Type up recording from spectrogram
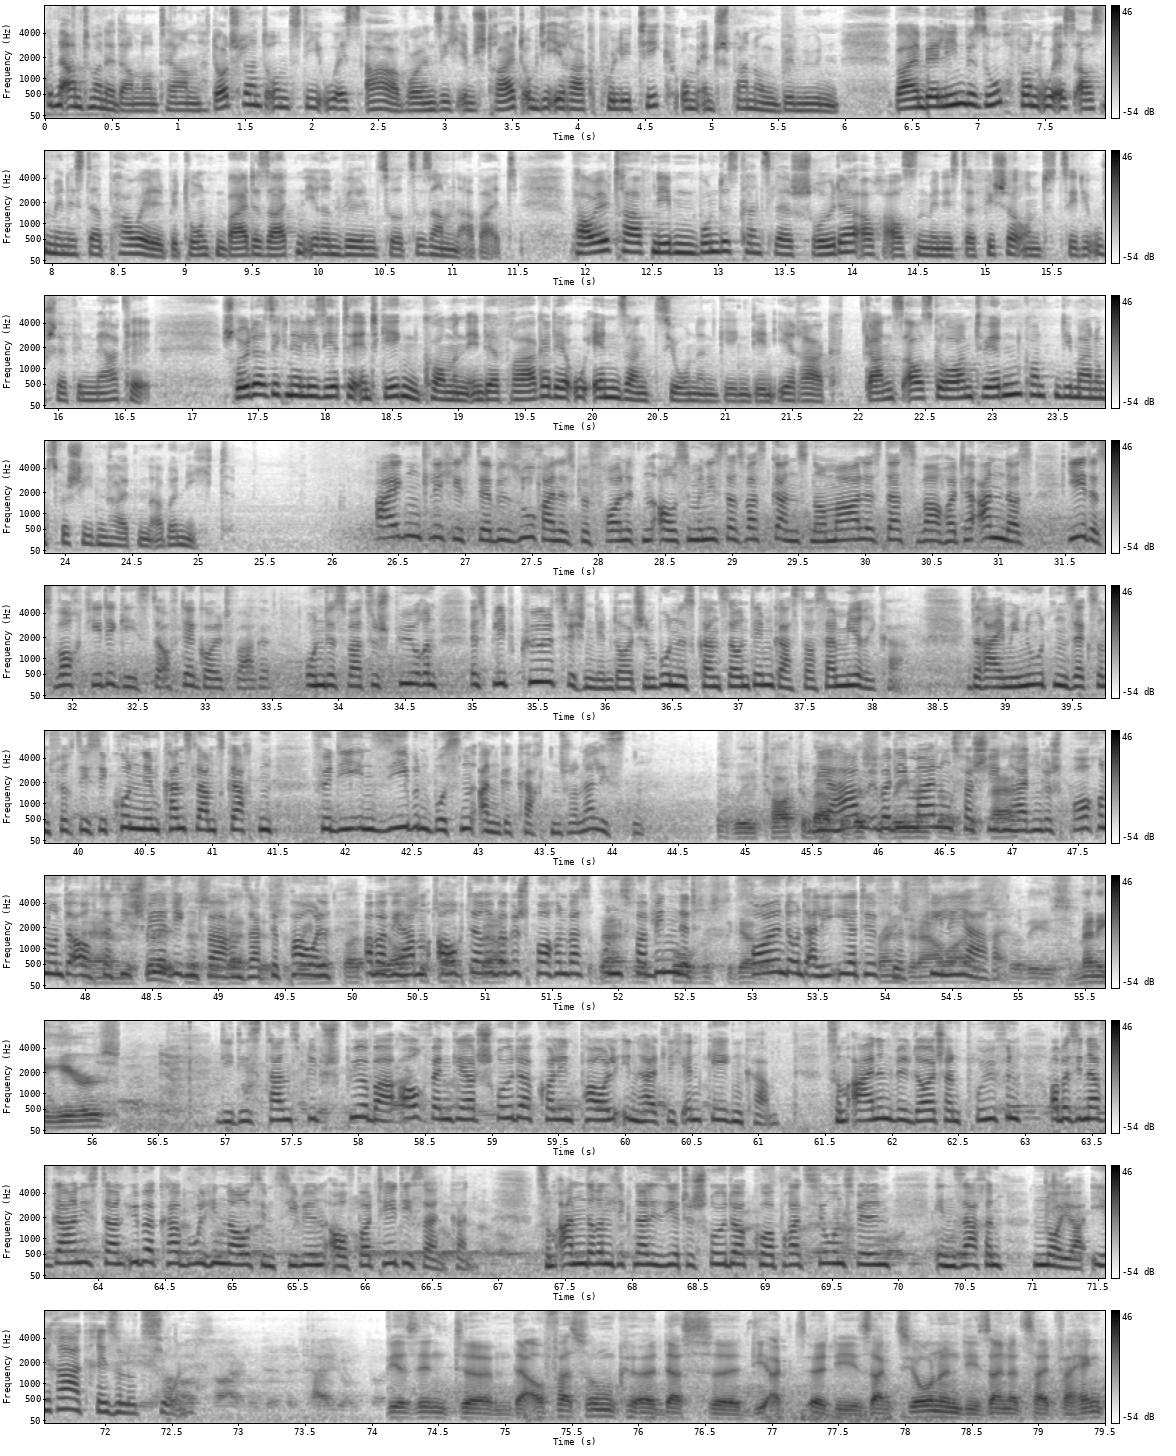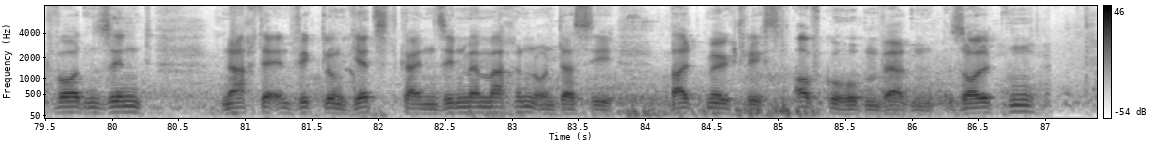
Guten Abend, meine Damen und Herren. Deutschland und die USA wollen sich im Streit um die Irak-Politik um Entspannung bemühen. Beim Berlin-Besuch von US-Außenminister Powell betonten beide Seiten ihren Willen zur Zusammenarbeit. Powell traf neben Bundeskanzler Schröder auch Außenminister Fischer und CDU-Chefin Merkel. Schröder signalisierte Entgegenkommen in der Frage der UN-Sanktionen gegen den Irak. Ganz ausgeräumt werden konnten die Meinungsverschiedenheiten aber nicht. Eigentlich ist der Besuch eines befreundeten Außenministers was ganz Normales. Das war heute anders. Jedes Wort, jede Geste auf der Goldwaage. Und es war zu spüren, es blieb kühl zwischen dem deutschen Bundeskanzler und dem Gast aus Amerika. Drei Minuten 46 Sekunden im Kanzleramtsgarten für die in sieben Bussen angekarrten Journalisten. Wir haben über die Meinungsverschiedenheiten gesprochen und auch, dass sie schwerwiegend waren, sagte Paul. Aber wir also haben auch darüber gesprochen, was uns verbindet, Freunde und Alliierte für viele Jahre. Die Distanz blieb spürbar, auch wenn Gerhard Schröder Colin Paul inhaltlich entgegenkam. Zum einen will Deutschland prüfen, ob es in Afghanistan über Kabul hinaus im zivilen Aufbau tätig sein kann. Zum anderen signalisierte Schröder Kooperationswillen in Sachen neuer Irak-Resolution. Wir sind äh, der Auffassung, äh, dass äh, die, die Sanktionen, die seinerzeit verhängt worden sind, nach der Entwicklung jetzt keinen Sinn mehr machen und dass sie baldmöglichst aufgehoben werden sollten.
